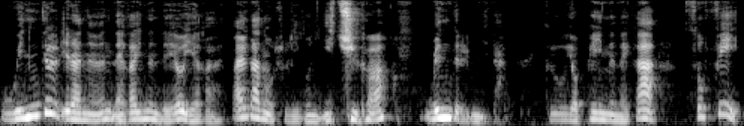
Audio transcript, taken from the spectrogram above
윈들이라는 애가 있는데요. 얘가 빨간 옷을 입은 이 쥐가 윈들입니다. 그리고 옆에 있는 애가 소피,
